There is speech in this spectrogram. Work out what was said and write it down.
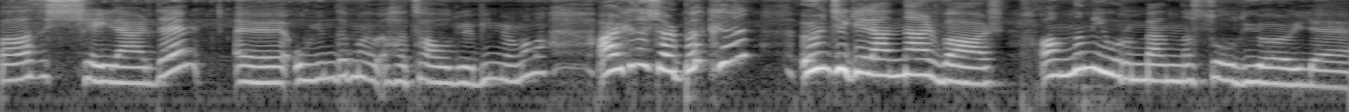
bazı şeylerde e, oyunda mı hata oluyor bilmiyorum ama arkadaşlar bakın önce gelenler var. Anlamıyorum ben nasıl oluyor öyle.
